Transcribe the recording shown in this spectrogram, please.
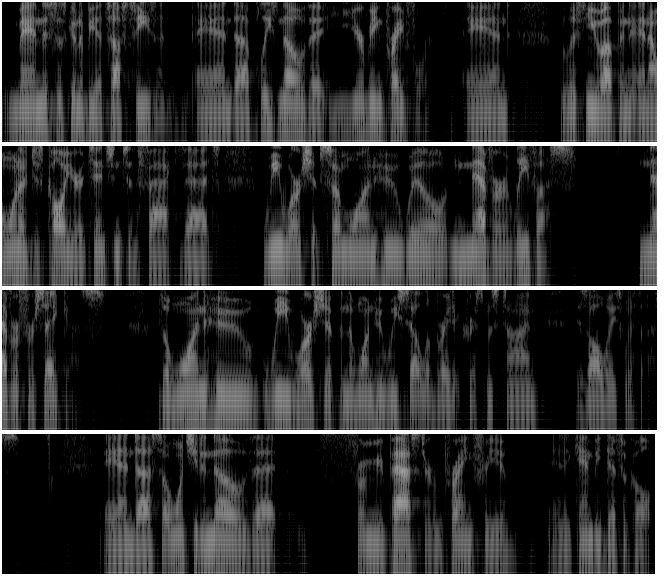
man, this is going to be a tough season. And uh, please know that you're being prayed for. And we're lifting you up. And, and I want to just call your attention to the fact that we worship someone who will never leave us, never forsake us. The one who we worship and the one who we celebrate at Christmas time is always with us. And uh, so I want you to know that from your pastor, I'm praying for you, and it can be difficult.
